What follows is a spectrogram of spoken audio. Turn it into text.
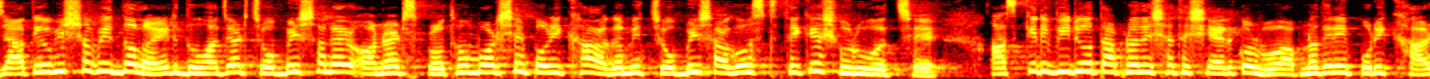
জাতীয় বিশ্ববিদ্যালয়ের দু হাজার চব্বিশ সালের অনার্স প্রথম বর্ষের পরীক্ষা আগামী চব্বিশ আগস্ট থেকে শুরু হচ্ছে। আজকের ভিডিওতে আপনাদের সাথে শেয়ার করব আপনাদের এই পরীক্ষার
